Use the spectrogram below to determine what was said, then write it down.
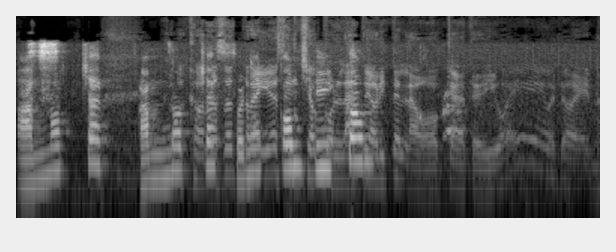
Anoche, Con anoche soñé contigo. chocolate ahorita en la boca, te digo, eh, bueno, bueno.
